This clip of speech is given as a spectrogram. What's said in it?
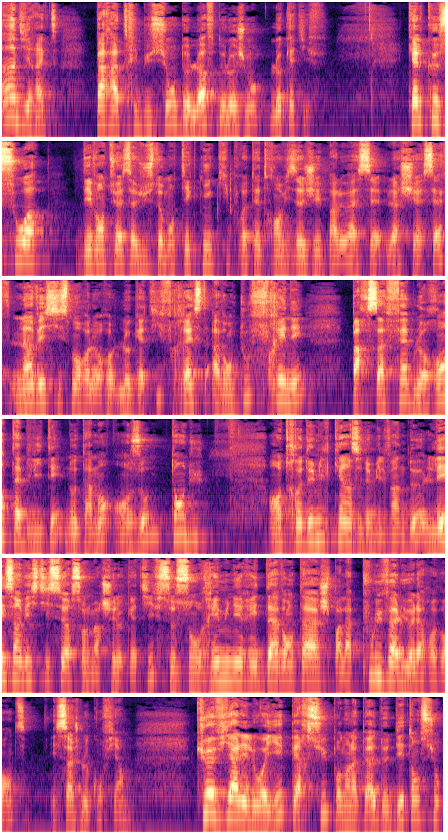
indirecte par attribution de l'offre de logement locatif. Quels que soient d'éventuels ajustements techniques qui pourraient être envisagés par le HSF, l'investissement locatif reste avant tout freiné par sa faible rentabilité, notamment en zone tendue. Entre 2015 et 2022, les investisseurs sur le marché locatif se sont rémunérés davantage par la plus-value à la revente, et ça je le confirme, que via les loyers perçus pendant la période de détention,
